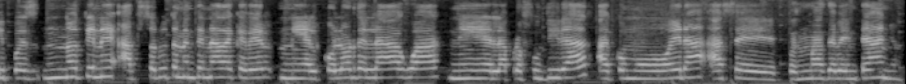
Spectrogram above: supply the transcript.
y pues no tiene absolutamente nada que ver ni el color del agua ni la profundidad a como era hace pues más de 20 años.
